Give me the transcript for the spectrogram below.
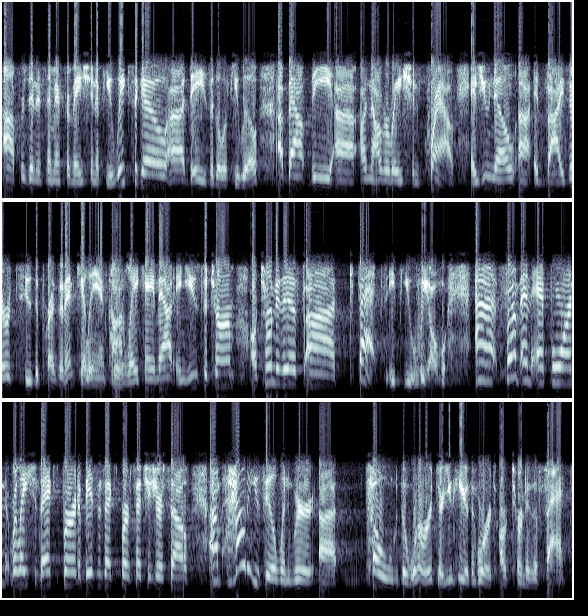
uh, presented some information a few weeks ago, uh, days ago, if you will, about the uh, inauguration crowd. As you know, uh, advisor to the president, Kellyanne Conway, came out and used the term alternative uh, facts, if you will. Uh, from an, foreign relations expert, a business expert such as yourself, um, how do you feel when we're uh, told the words or you hear the words alternative facts?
